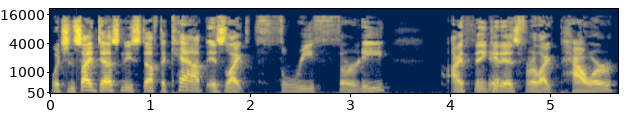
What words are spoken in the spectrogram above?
Which inside Destiny stuff, the cap is like 330. I think it Yeah. is for like power.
